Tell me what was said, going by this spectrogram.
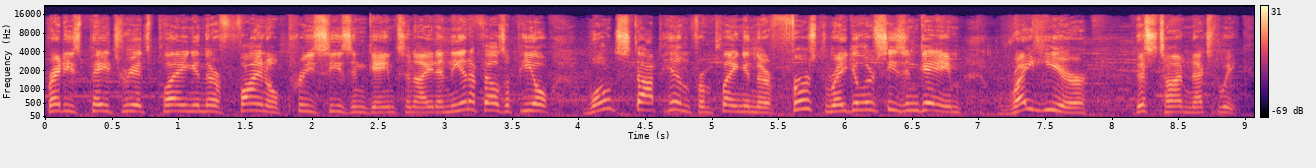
Brady's Patriots playing in their final preseason game tonight, and the NFL's appeal won't stop him from playing in their first regular season game right here this time next week.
